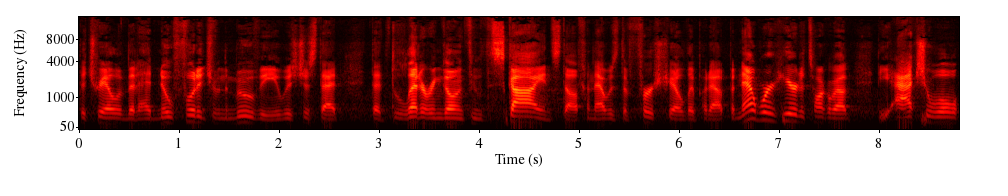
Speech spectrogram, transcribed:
the trailer that had no footage from the movie. It was just that, that lettering going through the sky and stuff, and that was the first trailer they put out. But now we're here to talk about the actual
